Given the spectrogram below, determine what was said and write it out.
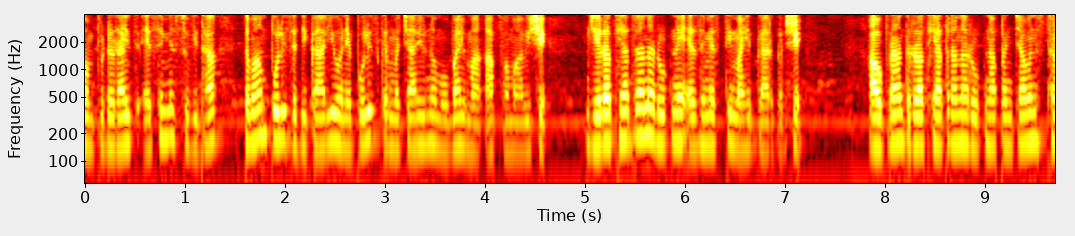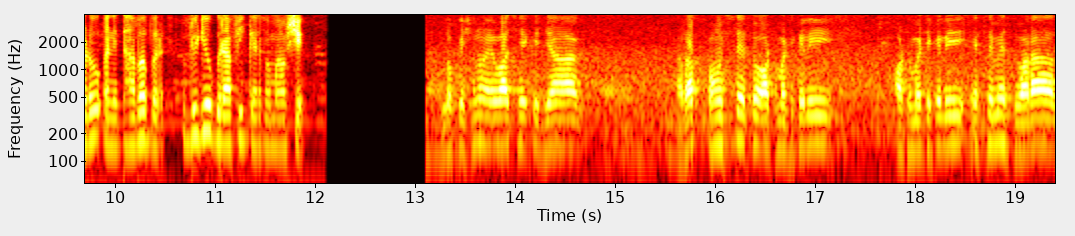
કોમ્પ્યુટરાઇઝ એસએમએસ સુવિધા તમામ પોલીસ અધિકારીઓ અને પોલીસ કર્મચારીઓના મોબાઈલમાં આપવામાં આવી છે, જે રથયાત્રાના રૂટને એસએમએસથી માહિતગાર કરશે. આ ઉપરાંત રથયાત્રાના રૂટના પંચાવન સ્થળો અને ધાબા પર વિડીયોગ્રાફી કરવામાં આવશે. લોકેશનો એવા છે કે જ્યાં રથ પહોંચશે તો ઓટોમેટિકલી ઓટોમેટિકલી એસએમએસ દ્વારા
